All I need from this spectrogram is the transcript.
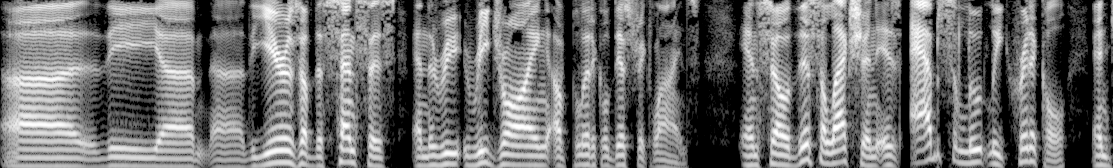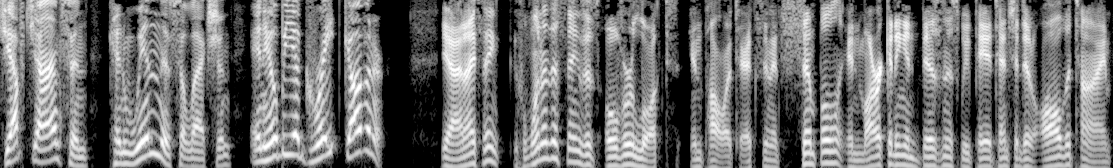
uh, the uh, uh, the years of the census and the re- redrawing of political district lines. And so this election is absolutely critical. And Jeff Johnson can win this election, and he'll be a great governor. Yeah, and I think one of the things that's overlooked in politics, and it's simple in marketing and business, we pay attention to it all the time.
